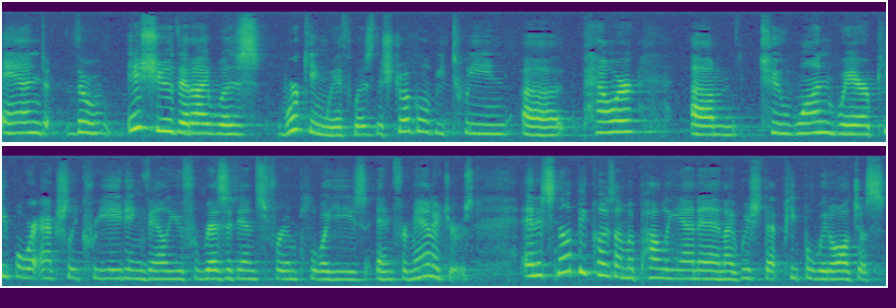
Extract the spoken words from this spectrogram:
and the issue that I was working with was the struggle between uh, power um, to one where people were actually creating value for residents, for employees, and for managers. And it's not because I'm a Pollyanna and I wish that people would all just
